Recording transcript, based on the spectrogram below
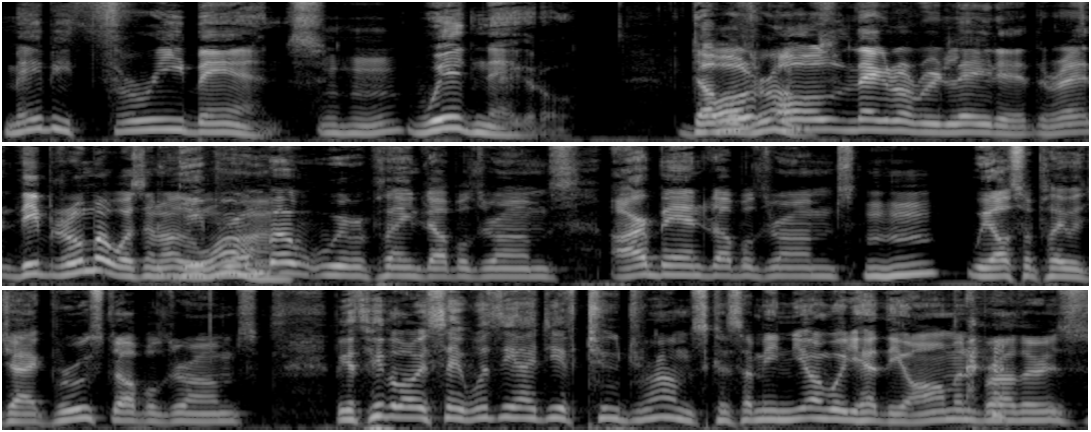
maybe three bands with Negro, double all, drums. all negro related, right? Deep Rumba was another Deep one. Rumba, we were playing double drums. Our band double drums. Mm-hmm. We also play with Jack Bruce double drums because people always say, "What's the idea of two drums?" Because I mean, you know, well, you had the Allman Brothers,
